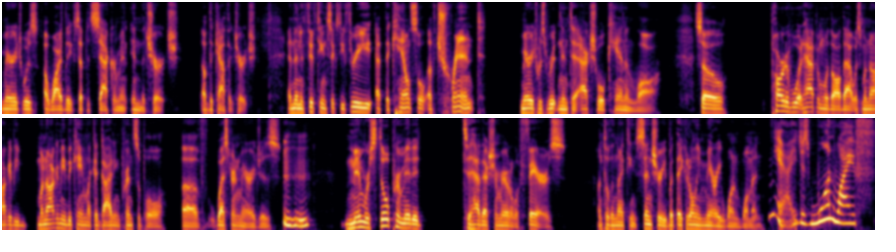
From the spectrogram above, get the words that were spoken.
marriage was a widely accepted sacrament in the church of the Catholic Church. And then in 1563, at the Council of Trent, marriage was written into actual canon law. So part of what happened with all that was monogamy. Monogamy became like a guiding principle of Western marriages hmm men were still permitted to have extramarital affairs until the 19th century, but they could only marry one woman, yeah just one wife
